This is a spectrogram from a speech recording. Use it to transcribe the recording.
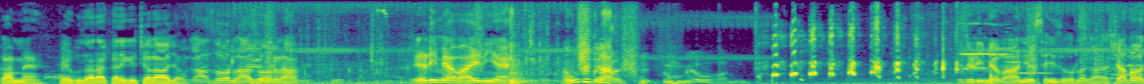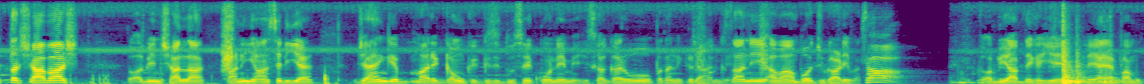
कम है फिर गुजारा करेगी। चला आ जाओ। लाजोर लाजोर ला रेडी में हवा ही नहीं है। हम रेडी में हवा नहीं है सही ज़ोर लगा रहा शाबाश उत्तर शाबाश। तो अभी इंशाल्लाह पानी यहाँ से लिया है। जाएँगे हमारे गाँव के किसी दूसरे कोने में। इसका घर वो पता नहीं क्या पाकिस्तानी आवाम बहुत जुगाड़ी अच्छा। तो अभी आप देखें ये ले आया पंप।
